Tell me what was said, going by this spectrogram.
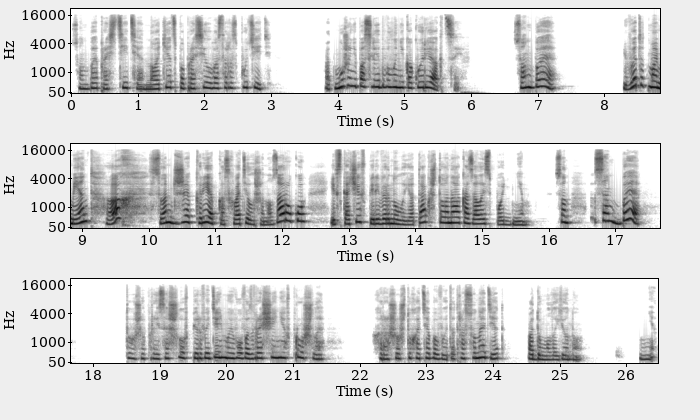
«Сонбэ, простите, но отец попросил вас разбудить». От мужа не последовало никакой реакции. «Сонбэ!» И в этот момент, ах, Сон Джек крепко схватил жену за руку и, вскочив, перевернул ее так, что она оказалась под ним. Сон... Сан Б! Тоже произошло в первый день моего возвращения в прошлое. Хорошо, что хотя бы в этот раз он одет, подумала Юну. Нет.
